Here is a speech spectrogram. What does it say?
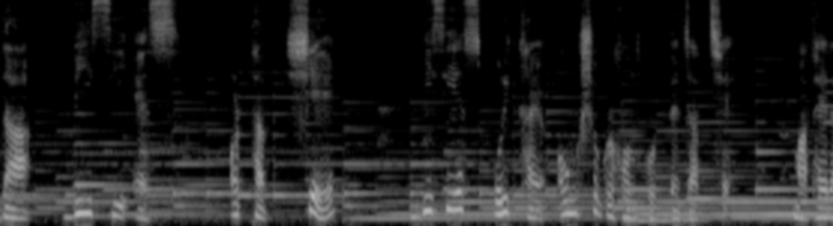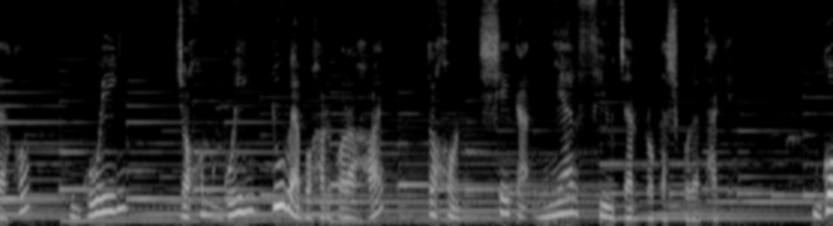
the BCS অর্থাৎ সে বিসিএস পরীক্ষায় অংশগ্রহণ করতে যাচ্ছে। মাথায় রাখো গোয়িং যখন গোয়িং টু ব্যবহার করা হয়, তখন সেটা নিয়ার ফিউচার প্রকাশ করে থাকে। গো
